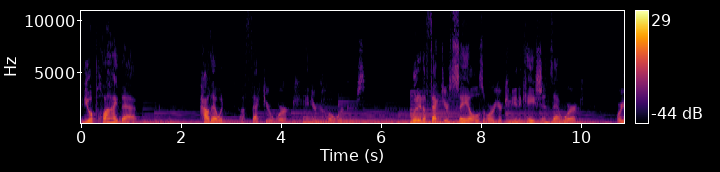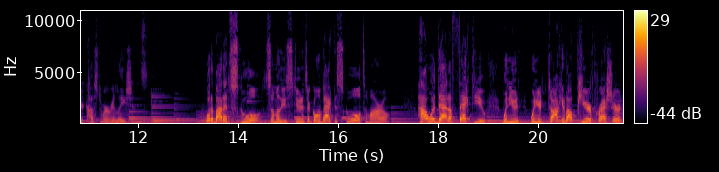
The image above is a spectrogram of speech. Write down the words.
and you applied that, how that would affect your work and your coworkers. Would it affect your sales or your communications at work or your customer relations? What about at school? Some of these students are going back to school tomorrow. How would that affect you when, you when you're talking about peer pressure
